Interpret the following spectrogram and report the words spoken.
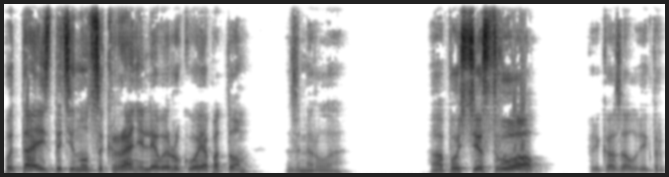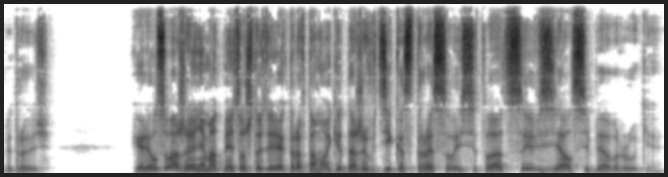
пытаясь дотянуться к ране левой рукой, а потом замерла. «Опусти ствол!» — приказал Виктор Петрович. Кирилл с уважением отметил, что директор автомойки даже в дико стрессовой ситуации взял себя в руки.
